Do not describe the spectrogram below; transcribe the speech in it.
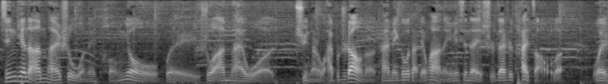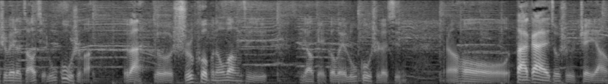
今天的安排是我那朋友会说安排我去哪儿，我还不知道呢，他还没给我打电话呢，因为现在也实在是太早了，我也是为了早起录故事嘛，对吧？就时刻不能忘记要给各位录故事的心。然后大概就是这样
